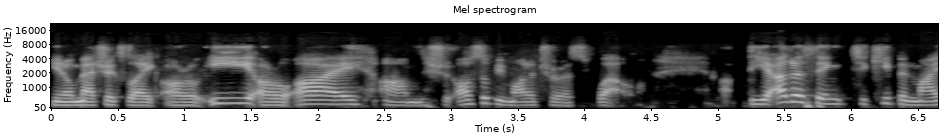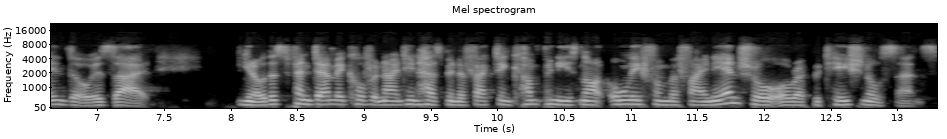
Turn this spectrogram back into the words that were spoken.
you know metrics like roe roi um, should also be monitored as well. The other thing to keep in mind though is that you know this pandemic covid-19 has been affecting companies not only from a financial or reputational sense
